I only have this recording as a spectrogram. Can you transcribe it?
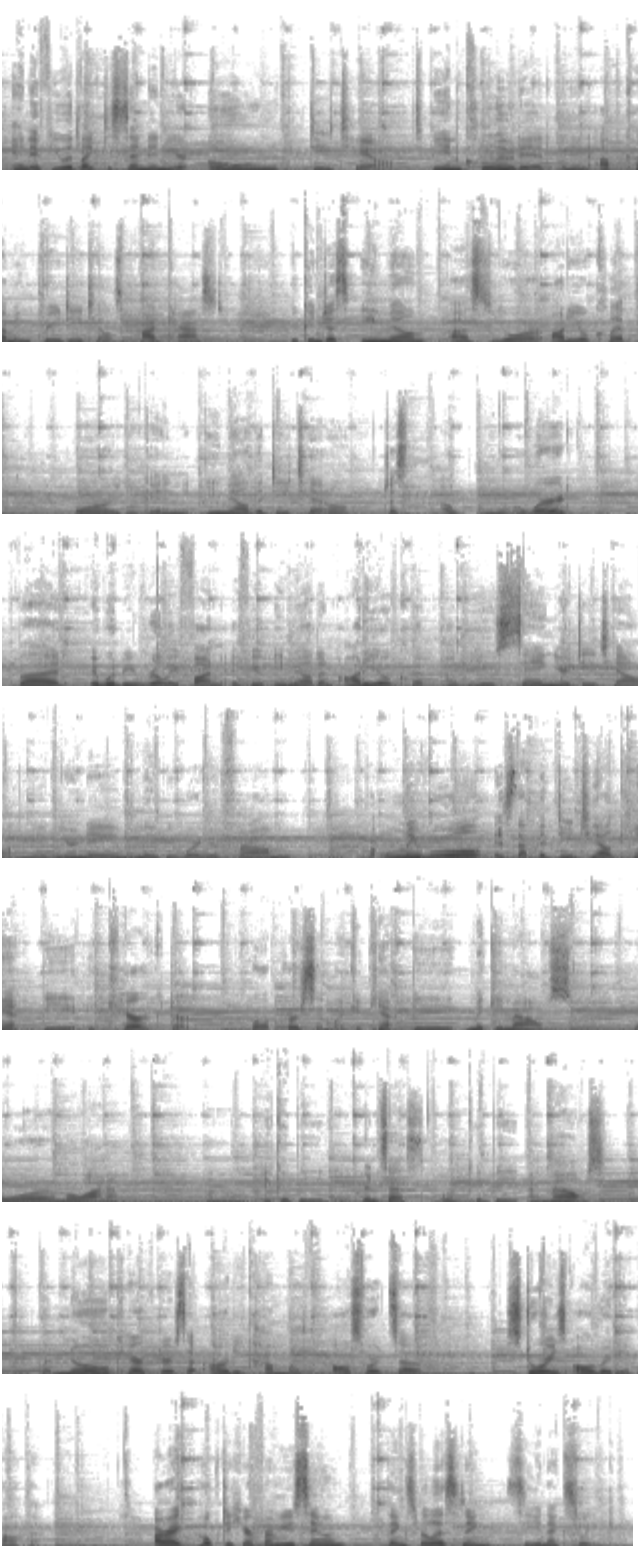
And if you would like to send in your own detail to be included in an upcoming Three Details podcast, you can just email us your audio clip or you can email the detail just a, you know, a word but it would be really fun if you emailed an audio clip of you saying your detail, maybe your name, maybe where you're from. The only rule is that the detail can't be a character or a person, like it can't be Mickey Mouse or Moana. Um, it could be a princess or it could be a mouse, but no characters that already come with all sorts of stories already about them. All right, hope to hear from you soon. Thanks for listening. See you next week.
